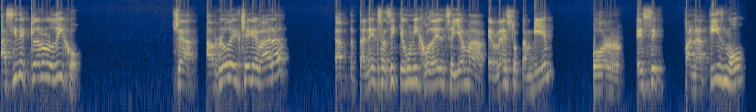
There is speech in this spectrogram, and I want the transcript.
Así de claro lo dijo. O sea, habló del Che Guevara, tan es así que un hijo de él se llama Ernesto también, por ese fanatismo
